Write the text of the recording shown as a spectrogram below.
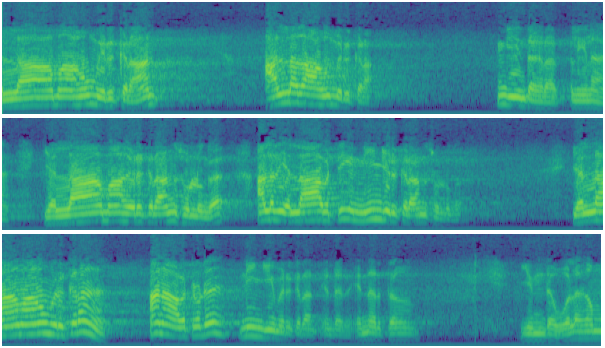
எல்லாமாகவும் இருக்கிறான் அல்லதாகவும் இருக்கிறான். இங்கேயும் தகராறு இல்லைங்களா? எல்லாமாக இருக்கிறான்னு சொல்லுங்க. அல்லது எல்லாவற்றையும் நீங்கி இருக்கிறான்னு சொல்லுங்க. எல்லாமாவும் இருக்கிறான் ஆனா அவற்றோடு நீங்கியும் இருக்கிறான் என்றது. என்ன அர்த்தம்? இந்த உலகம்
